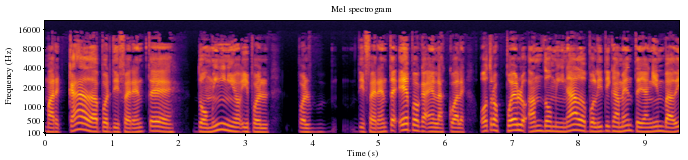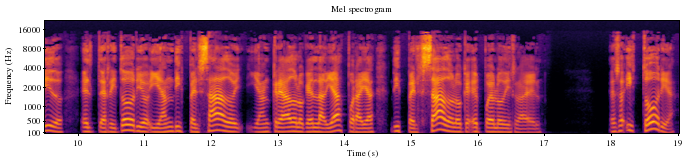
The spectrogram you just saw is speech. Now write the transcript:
marcada por diferentes dominio y por, por diferentes épocas en las cuales otros pueblos han dominado políticamente y han invadido el territorio y han dispersado y han creado lo que es la diáspora y han dispersado lo que es el pueblo de Israel. Eso es historia.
